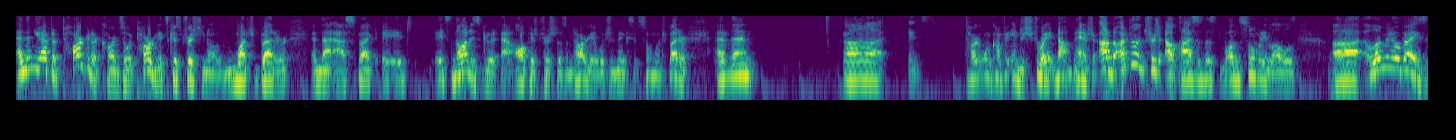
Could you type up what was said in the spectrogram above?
And then you have to target a card so it targets, because Trish, you know, much better in that aspect. It, it, it's not as good at all because Trish doesn't target, which makes it so much better. And then uh, it's target one conflict and destroy it, not banish it. I don't know. I feel like Trish outclasses this on so many levels. Uh, let me know, guys,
